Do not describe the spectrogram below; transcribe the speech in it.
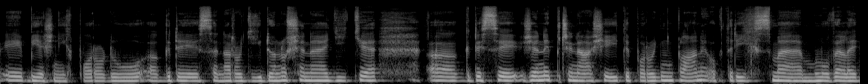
i běžných porodů, eh, kdy se narodí donošené dítě, uh, kdy si ženy přinášejí ty porodní plány, o kterých jsme mluvili,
